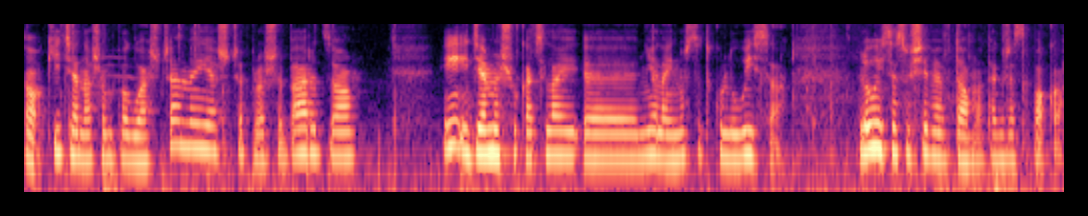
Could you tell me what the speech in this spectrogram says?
O, kicie naszą pogłaszczemy jeszcze, proszę bardzo. I idziemy szukać laj, e, nie Lajnusa, tylko Luisa. Luis jest u siebie w domu, także spoko.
